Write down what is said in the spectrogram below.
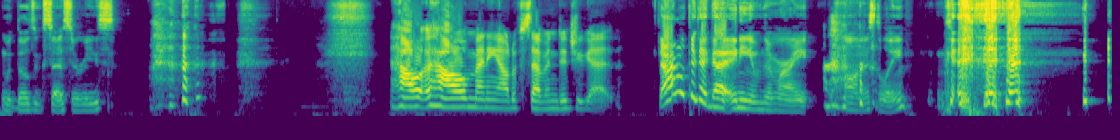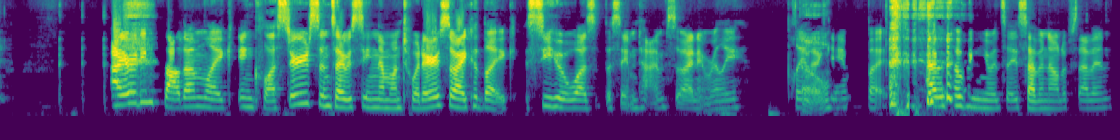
with those accessories. how how many out of seven did you get? I don't think I got any of them right, honestly. I already saw them like in clusters since I was seeing them on Twitter, so I could like see who it was at the same time. So I didn't really play Oh. that game, but I was hoping you would say seven out of seven.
